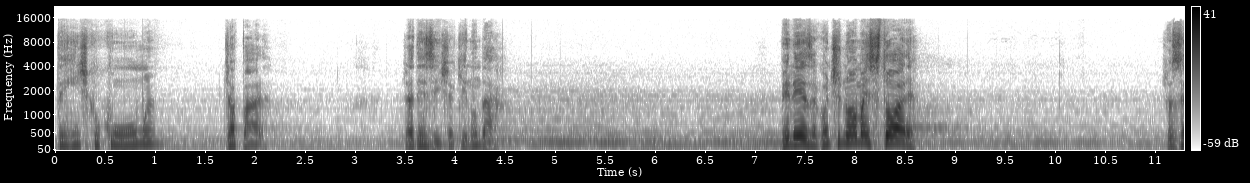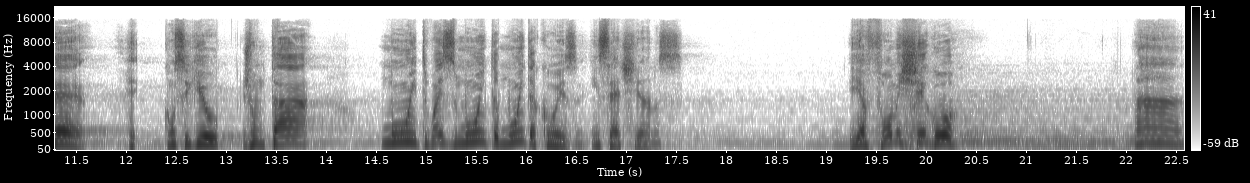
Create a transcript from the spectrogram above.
Tem gente que com uma já para. Já desiste, aqui não dá. Beleza, continua uma história. José conseguiu juntar muito, mas muita, muita coisa em sete anos. E a fome chegou lá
